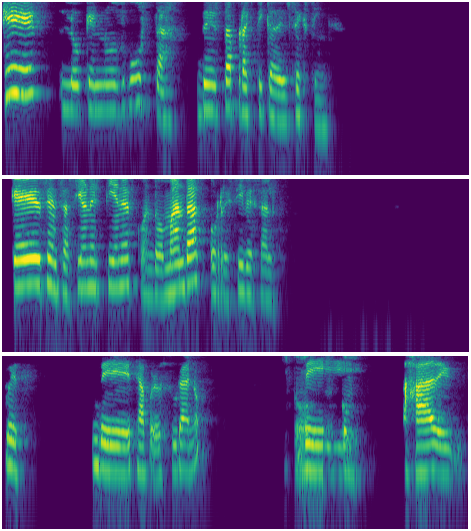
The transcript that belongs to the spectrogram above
¿Qué es lo que nos gusta de esta práctica del sexting? ¿Qué sensaciones tienes cuando mandas o recibes algo? pues, de sabrosura, ¿no? De, ajá, de,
